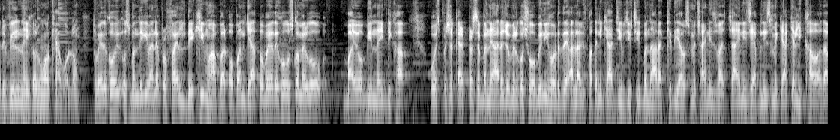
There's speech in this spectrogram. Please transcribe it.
रिवील नहीं करूँगा क्या बोल रहा हूँ। तो भैया देखो, उस बंदे की मैंने प्रोफ़ाइल देखी वहाँ पर ओपन किया। तो भैया देखो, उसको मेरे को बायो भी नहीं दिखा। वो स्पेशल कैरेक्टर से बने आ रहे, जो मेरे को शो भी नहीं हो रहे थे। अलग, पता नहीं क्या जीव जीव चीज़ बना रखी दिया उसमें चाइनीज़ वाइज चाइनीज़ जैपनीज़ में क्या क्या लिखा हुआ था।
